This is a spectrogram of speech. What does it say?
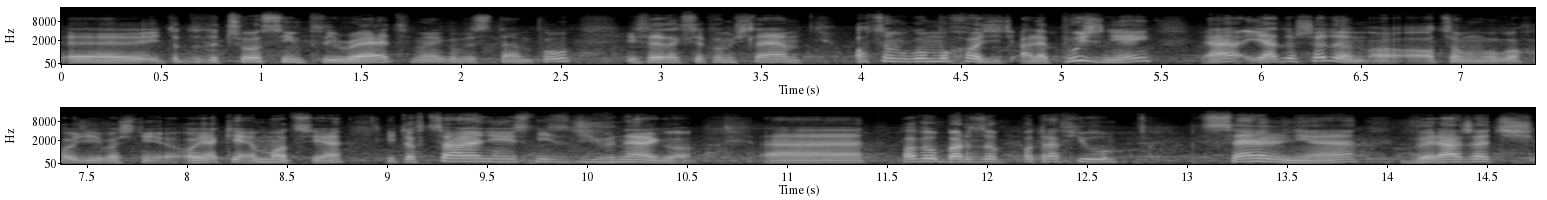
e, i to dotyczyło Simply Red, mojego występu i wtedy tak sobie pomyślałem, o co mogło mu chodzić, ale później ja, ja doszedłem o, o co mu mogło chodzić, właśnie o jakie emocje i to wcale nie jest nic dziwnego. E, Paweł bardzo potrafił celnie wyrażać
